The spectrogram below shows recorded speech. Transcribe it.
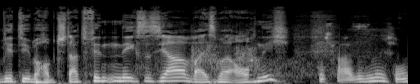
Wird die überhaupt stattfinden nächstes Jahr? Weiß man auch nicht. Ich weiß es nicht. Ja.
